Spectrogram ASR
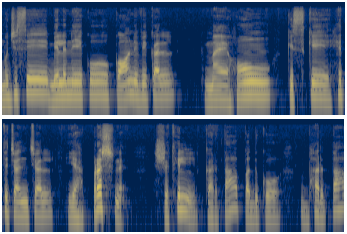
मुझसे मिलने को कौन विकल? मैं हूँ किसके हित चंचल? यह प्रश्न शिथिल करता पद को भरता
